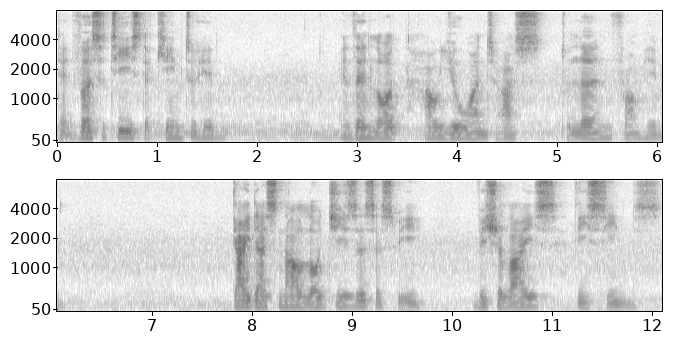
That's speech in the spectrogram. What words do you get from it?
the adversities that came to him. And then, Lord, how you want us to learn from Him. Guide us now, Lord Jesus, as we visualize these scenes.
